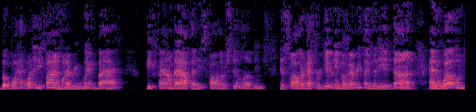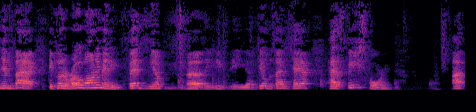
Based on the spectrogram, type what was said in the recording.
But what what did he find whenever he went back? He found out that his father still loved him. His father had forgiven him of everything that he had done and welcomed him back. He put a robe on him and he fed, you know, uh, he, he uh, killed the fatted calf, had a feast for him. I,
